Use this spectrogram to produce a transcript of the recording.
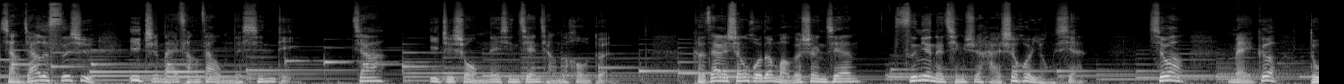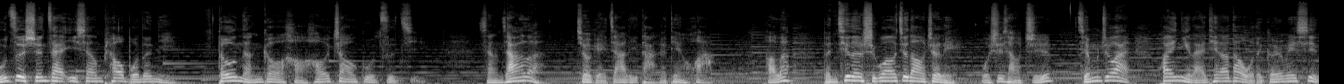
想家的思绪一直埋藏在我们的心底，家一直是我们内心坚强的后盾。可在生活的某个瞬间，思念的情绪还是会涌现。希望每个独自身在异乡漂泊的你，都能够好好照顾自己。想家了就给家里打个电话。好了，本期的时光就到这里，我是小植。节目之外，欢迎你来添加到我的个人微信，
